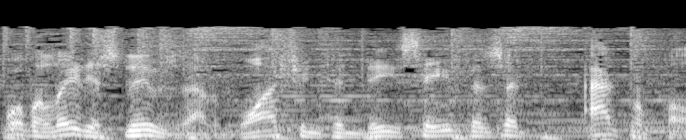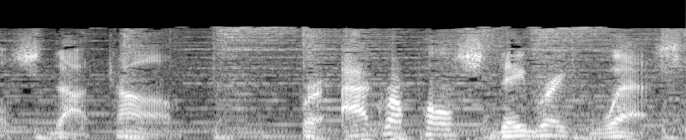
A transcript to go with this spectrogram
For the latest news out of Washington, D.C., visit agripulse.com. For AgriPulse Daybreak West,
